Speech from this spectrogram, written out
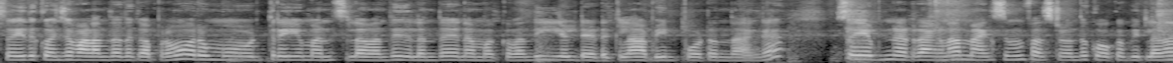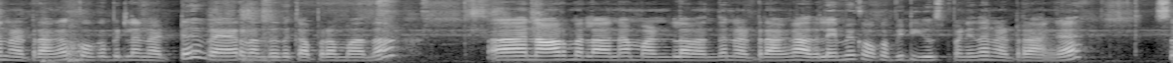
ஸோ இது கொஞ்சம் வளர்ந்ததுக்கப்புறமா ஒரு மூ த்ரீ மந்த்ஸில் வந்து இதுலேருந்து நமக்கு வந்து ஈல்டு எடுக்கலாம் அப்படின்னு போட்டிருந்தாங்க. ஸோ எப்படி நடுறாங்கன்னா மேக்ஸிமம் ஃபஸ்ட்டு வந்து கோகோபீட்டில் தான் நடுறாங்க. கோகோபீட்டில் நட்டு வேர் வந்ததுக்கப்புறமா தான் நார்மலான மண்ணில் வந்து நடுறாங்க. அதுலேயுமே கோகோபீட் யூஸ் பண்ணி தான் நடுறாங்க. ஸோ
